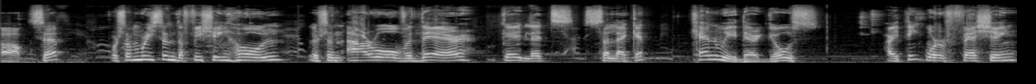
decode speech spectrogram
Accept. For some reason, the fishing hole, there's an arrow over there. Okay, let's select it. Can we? There goes. I think we're fishing.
